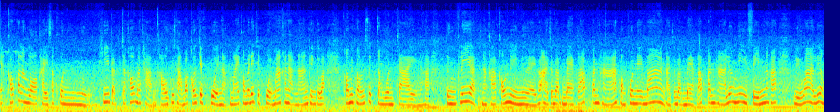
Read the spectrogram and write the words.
งี้ยเขากำลังรอใครสักคนหนูที่แบบจะเข้ามาถามเขาคือถามว่าเขาเจ็บป่วยหนักไหมเขาไม่ได้เจ็บป่วยมากขนาดนั้น เพียงแต่ว่าเขามีความรู้สึกกังวลใจนะคะ ตึงเครียดนะคะเขาเหนื่อยเหนื่อยเขาอาจจะแบบแบกรับปัญหาของคนในบ้าน อาจจะแบบแบกรับปัญหาเรื่องหนี้สินนะคะ หรือว่าเรื่อง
